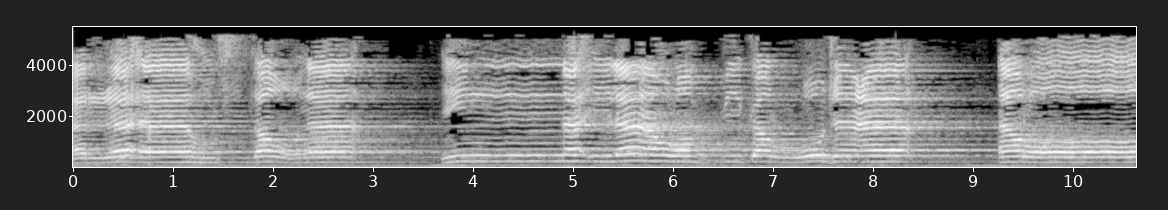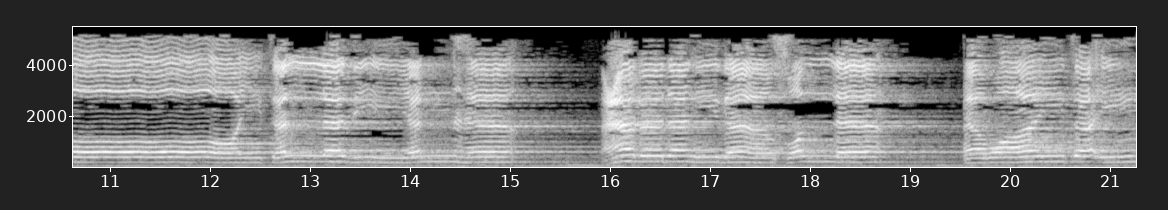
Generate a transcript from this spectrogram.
أن رآه استغنى. إن إلى ربك الرجعى. أرأيت الذي ينهى عبدا إذا صلى؟ أرأيت إن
